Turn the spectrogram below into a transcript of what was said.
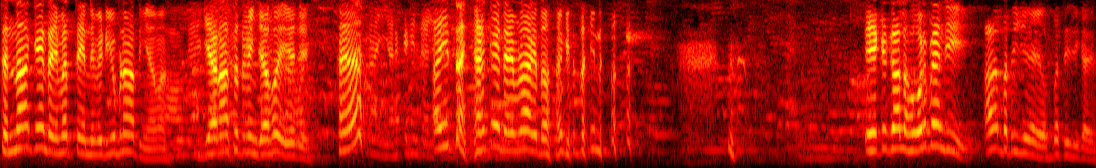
ਤਿੰਨਾਂ ਘੰਟੇ ਮੈਂ ਤਿੰਨ ਵੀਡੀਓ ਬਣਾਤੀਆਂ ਵਾ। 1157 ਹੋਏ ਅਜੇ। ਹੈ? ਅਸੀਂ ਢਾਈਆਂ ਘੰਟੇ ਬਣਾ ਕੇ ਦਵਾਂਗੇ ਤੈਨੂੰ। ਇੱਕ ਗੱਲ ਹੋਰ ਭੈਣ ਜੀ ਆ ਬੱਤੀ ਜੀ ਗਾਇਓ ਬੱਤੀ ਜੀ ਗਾਇਓ।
